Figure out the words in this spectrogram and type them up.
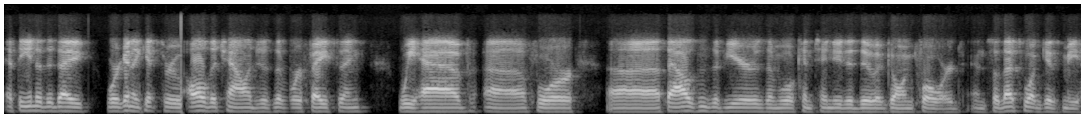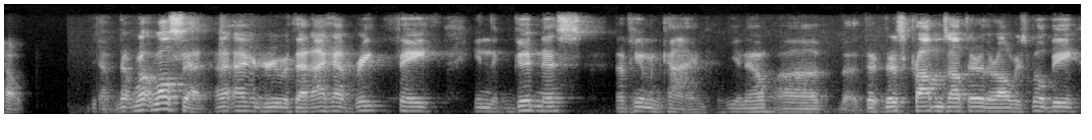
At the end of the day, we're going to get through all the challenges that we're facing. We have uh, for uh, thousands of years, and we'll continue to do it going forward. And so that's what gives me hope. Yeah, well, well said. I, I, agree with that. I have great faith in the goodness of humankind. You know, uh, there, there's problems out there. There always will be.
